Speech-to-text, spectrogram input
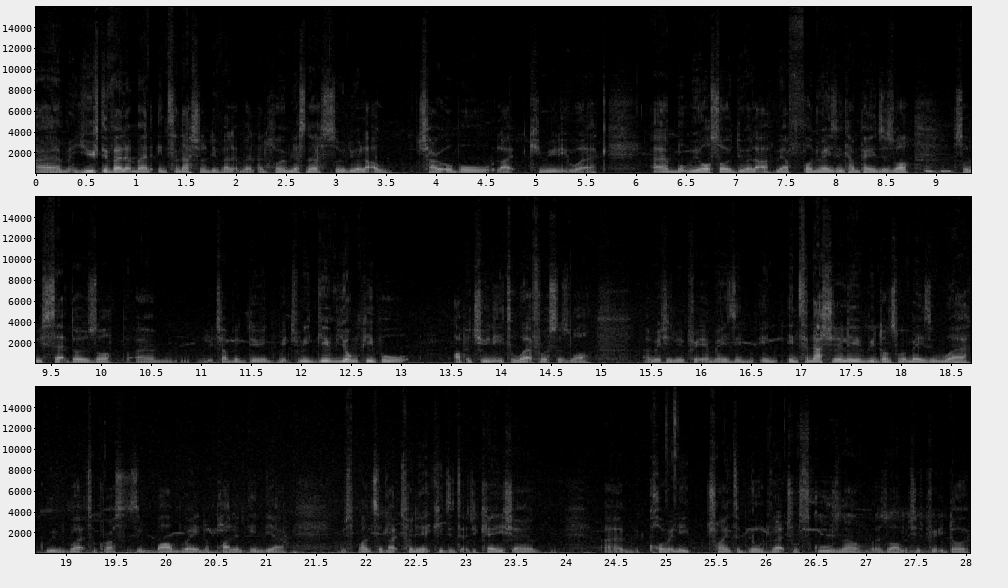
um, youth development, international development, and homelessness. So we do a lot of charitable, like community work. Um, but we also do a lot of we have fundraising campaigns as well. So we set those up, um, which I've been doing, which we give young people opportunity to work for us as well, uh, which has been pretty amazing. In, internationally, we've done some amazing work. We've worked across Zimbabwe, Nepal, and India. We've sponsored like 28 kids into education. Um, we're currently trying to build virtual schools now as well, which is pretty dope,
